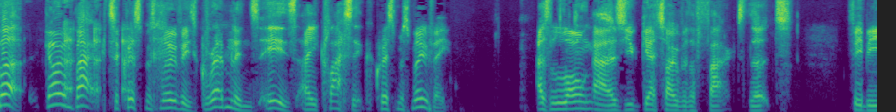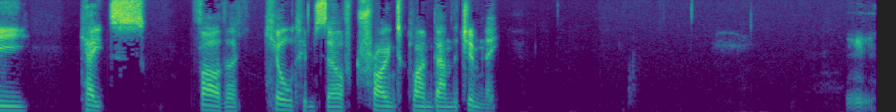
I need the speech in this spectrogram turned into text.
but going back to Christmas movies, Gremlins is a classic Christmas movie. As long as you get over the fact that Phoebe Cates' father killed himself trying to climb down the chimney. Mm.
